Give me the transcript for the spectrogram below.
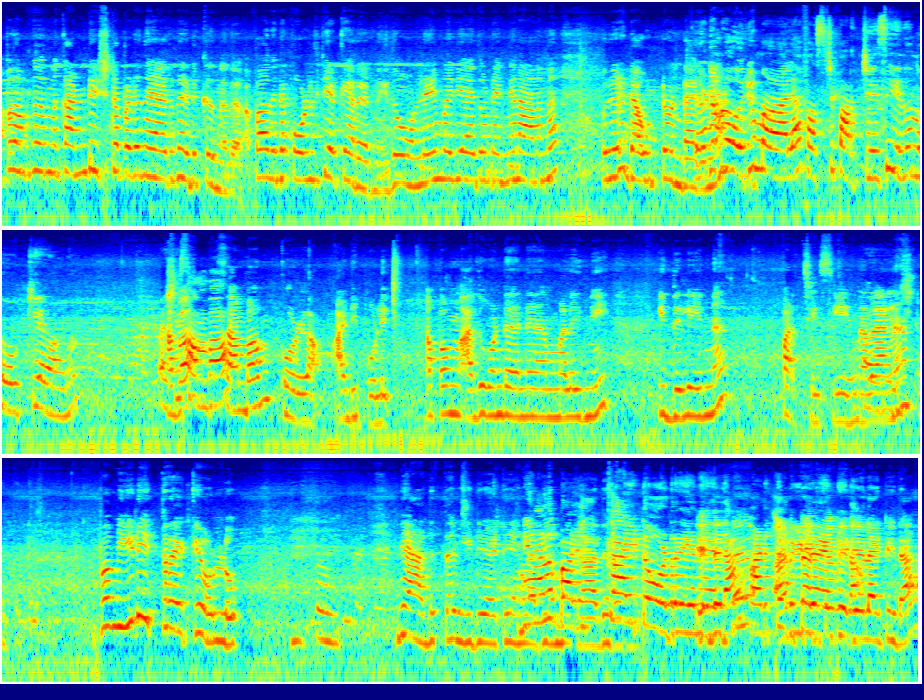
അപ്പോൾ നമുക്ക് കണ്ട് ഇഷ്ടപ്പെടുന്നതായിരുന്നു എടുക്കുന്നത്. അപ്പോൾ അതിന്റെ ക്വാളിറ്റി ഒക്കെ അറിയായിരുന്നു ഇത് ഓൺലൈൻ വഴി ആയതുകൊണ്ട് എങ്ങനെയാണെന്ന് ഒരു ഡൗട്ട് ഉണ്ടായിരുന്നു. നമ്മൾ ഒരു മാല ഫസ്റ്റ് പർച്ചേസ് ചെയ്ത് നോക്കിയതാണ്. അപ്പം സംഭവം കൊള്ളാം. അടിപൊളി. അപ്പം അതുകൊണ്ട് തന്നെ നമ്മൾ ഇനി ഇതിൽ നിന്ന് പർച്ചേസ് ചെയ്യുന്നതാണ്. അപ്പം വീഡിയോ ഇത്രയൊക്കെ ഉള്ളൂ. ഇനി അടുത്ത വീഡിയോ ആയിട്ട് ഞങ്ങൾ ഓർഡർ. വീഡിയോയിലായിട്ട് ഇടാം.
